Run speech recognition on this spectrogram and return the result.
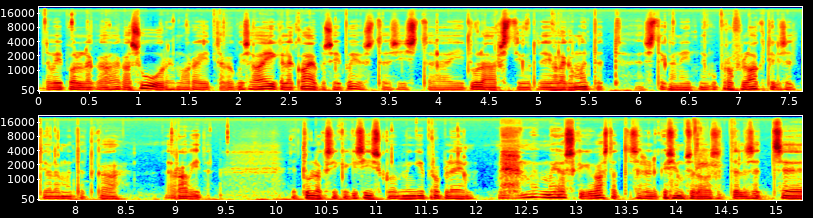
ta võib olla ka väga suur hemoroid, aga kui sa haigele kaebuse ei põhjusta, siis ta ei tule arsti juurde, ei ole ka mõtet, sest ega neid nagu profülaktiliselt ei ole mõtet ka ravida et tullakse ikkagi siis, kui on mingi probleem. ma ei oskagi vastata sellele küsimusele ausalt öeldes, et see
